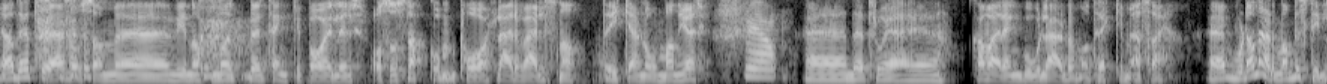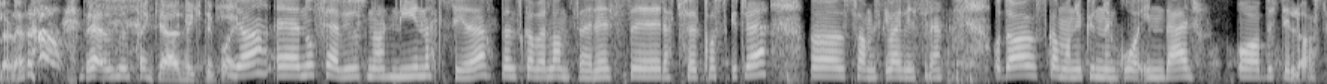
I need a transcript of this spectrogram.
Ja, det tror jeg er noe som eh, vi nok må, bør tenke på, eller også snakke om på lærerværelsen, at det ikke er noe man gjør. Ja. Eh, Det tror jeg eh, kan være en god lærdom å trekke med seg. Eh, Hvordan er det man bestiller dere? Det er, tenker jeg er et viktig poeng. Ja, eh, nå får vi jo snart ny nettside. Den skal vel lanseres eh, rett før påske, tror jeg. Og samiske veivisere. Og da skal man jo kunne gå inn der og bestille oss.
